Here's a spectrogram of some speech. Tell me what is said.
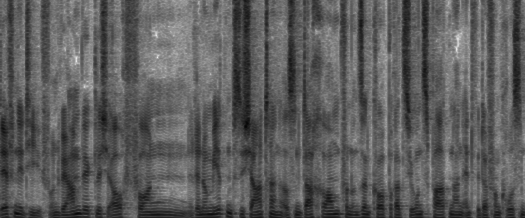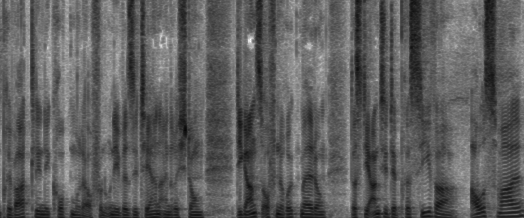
Definitiv. Und wir haben wirklich auch von renommierten Psychiatern aus dem Dachraum, von unseren Kooperationspartnern, entweder von großen Privatklinikgruppen oder auch von universitären Einrichtungen, die ganz offene Rückmeldung, dass die antidepressiva Auswahl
